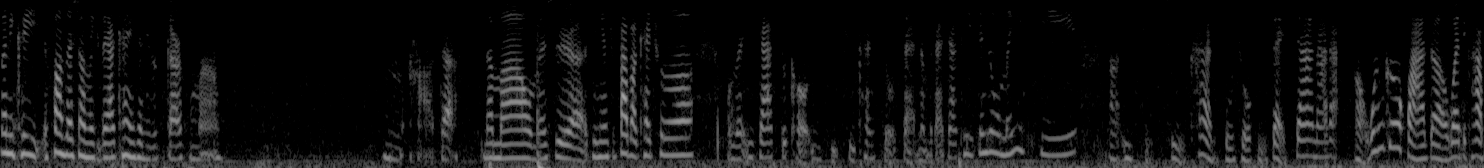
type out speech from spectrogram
那你可以放在上面给大家看一下你的 scarf 吗？嗯，好的。那么我们是今天是爸爸开车，我们一家四口一起去看球赛。那么大家可以跟着我们一起啊，一起去看足球比赛。加拿大啊，温哥华的 White Cup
